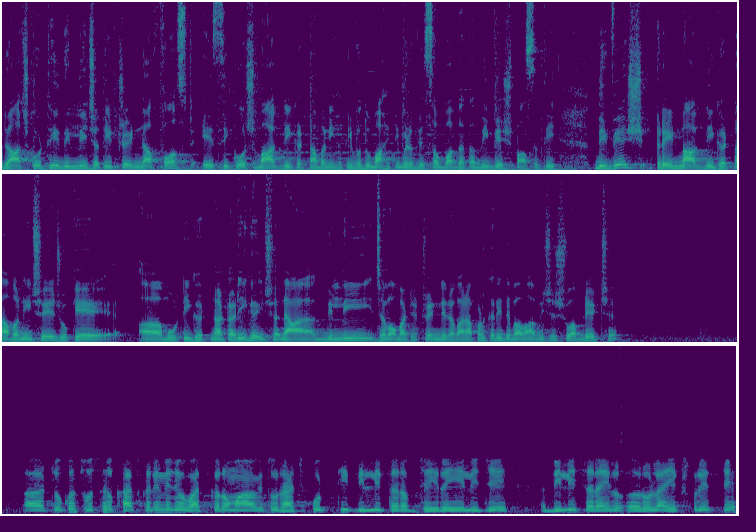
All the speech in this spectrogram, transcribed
રાજકોટથી દિલ્હી જતી ટ્રેનના ફર્સ્ટ એસી કોચમાં આગની ઘટના બની હતી. વધુ માહિતી મેળવીએ સંવાદદાતા દિવ્યેશ પાસેથી. દિવ્યેશ, ટ્રેનમાં આગની ઘટના બની છે. જોકે મોટી ઘટના ટળી ગઈ છે અને દિલ્હી જવા માટે ટ્રેનને રવાના પણ કરી દેવામાં આવી છે. શું અપડેટ છે? ચોક્કસ વસલ, ખાસ કરીને જો વાત કરવામાં આવે તો રાજકોટથી દિલ્હી તરફ જઈ રહેલી જે દિલ્હી સરાઈ રોલા એક્સપ્રેસ છે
